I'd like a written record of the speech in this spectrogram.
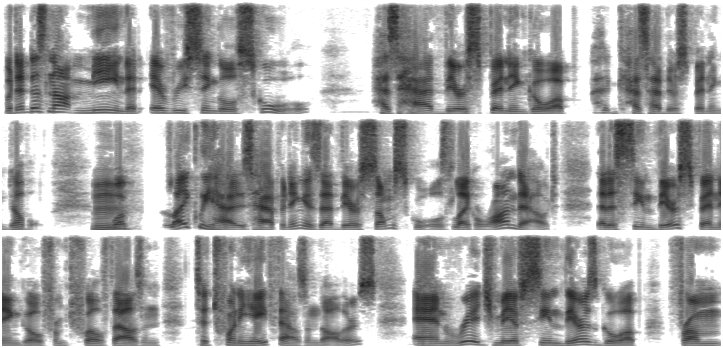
but that does not mean that every single school has had their spending go up, has had their spending double. Mm. What likely ha- is happening is that there are some schools like Rondout that has seen their spending go from twelve thousand to twenty eight thousand dollars, and Ridge may have seen theirs go up from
